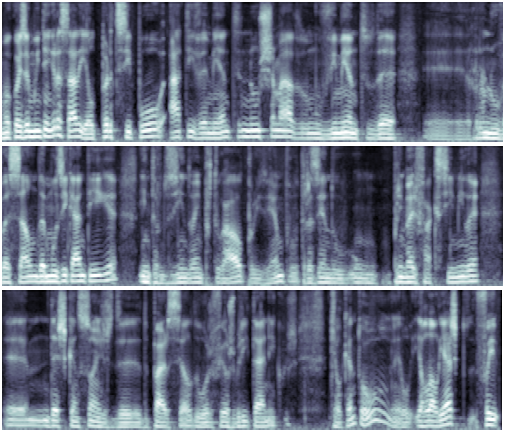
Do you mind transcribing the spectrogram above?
uma coisa muito engraçada. Ele participou ativamente no chamado movimento da eh, renovação da música antiga, introduzindo em Portugal, por exemplo, trazendo um primeiro facsímile eh, das canções de, de Parcel, do Orfeus Britânicos, que ele cantou. Ele, ele, aliás, foi,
